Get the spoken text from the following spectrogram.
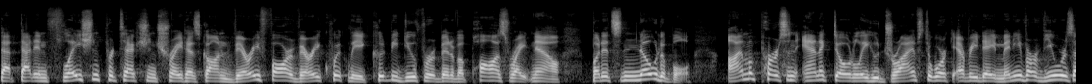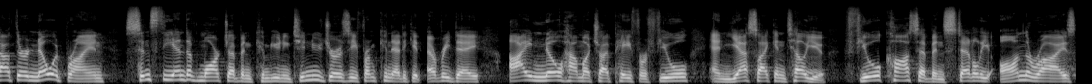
that that inflation protection trade has gone very far very quickly. It could be due for a bit of a pause right now, but it's notable I'm a person anecdotally who drives to work every day. Many of our viewers out there know it, Brian. Since the end of March, I've been commuting to New Jersey from Connecticut every day. I know how much I pay for fuel. And yes, I can tell you, fuel costs have been steadily on the rise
